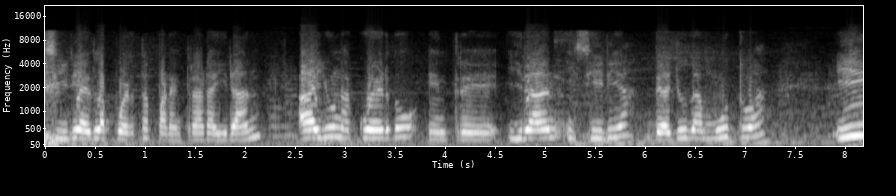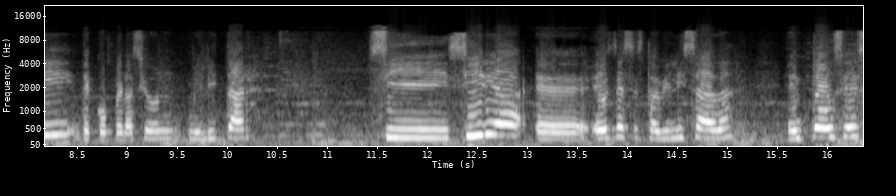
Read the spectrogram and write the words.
Siria es la puerta para entrar a Irán. Hay un acuerdo entre Irán y Siria de ayuda mutua y de cooperación militar. Si Siria eh, es desestabilizada, entonces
